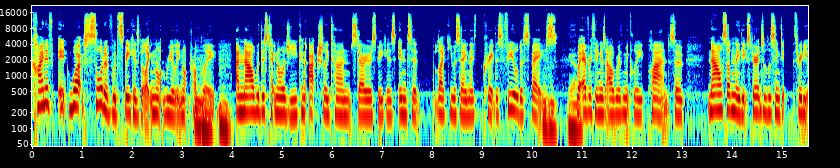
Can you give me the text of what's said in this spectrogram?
kind of it worked sort of with speakers, but like not really, not properly. Mm. And now with this technology, you can actually turn stereo speakers into, like you were saying, they create this field of space Yeah. where everything is algorithmically planned. So now suddenly the experience of listening to 3D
